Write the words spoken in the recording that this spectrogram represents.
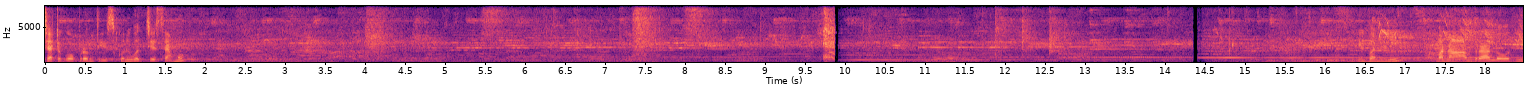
చటగోపురం తీసుకొని వచ్చేసాము. ఇవన్నీ మన ఆంధ్రాలోని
